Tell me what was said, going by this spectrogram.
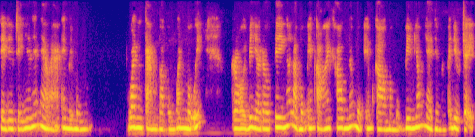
Thì điều trị như thế nào ạ? À? em bị mụn quanh cằm và vùng quanh mũi. Rồi bây giờ đầu tiên đó là mụn em còn hay không? Nếu mụn em còn mà mụn viêm giống vậy thì mình phải điều trị.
